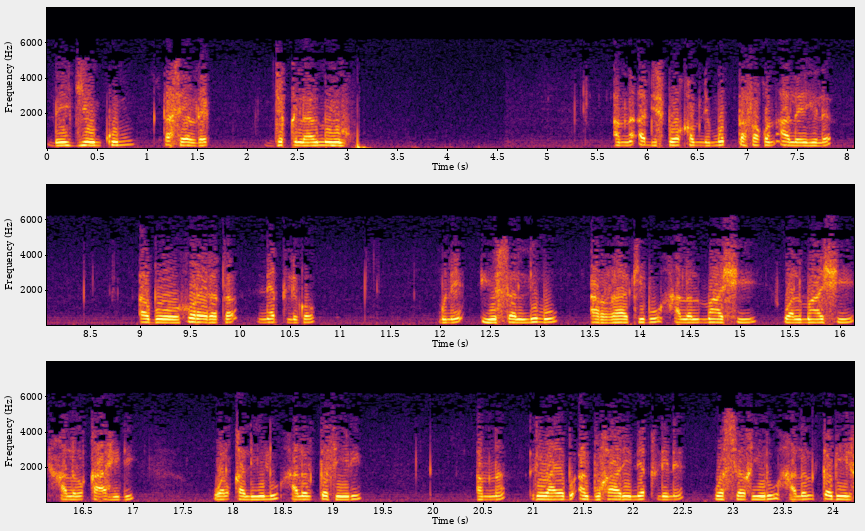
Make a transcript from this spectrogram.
day jéem kum taseel rek jëkk laa nuyu am na addis boo xam ne muttafaqun alayhi la abu hurayrata nettali ko mu ne yusallimu arrakibu xalal maashi wal maashi xalal qaahidi wal qalilu xalal kasiri am na riwaaya bu albuxaari nettali ne wa saxiiru xalal kabir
